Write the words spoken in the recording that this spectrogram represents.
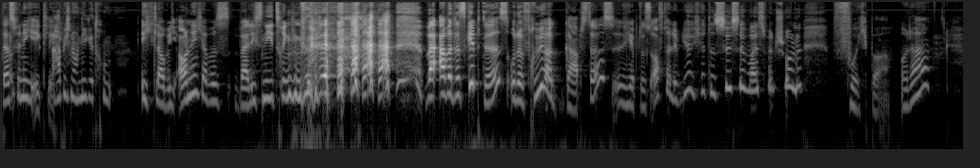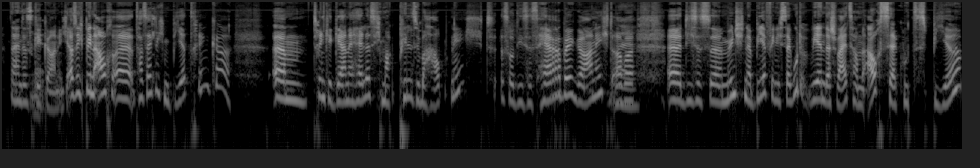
Das finde ich eklig. Habe ich noch nie getrunken. Ich glaube ich auch nicht, aber es, weil ich es nie trinken würde. Aber das gibt es. Oder früher gab es das. Ich habe das oft erlebt. Ja, ich hatte süße Weißweinschorle. Furchtbar, oder? Nein, das Nee. geht gar nicht. Also ich bin auch äh, tatsächlich ein Biertrinker. Ähm, trinke gerne Helles. Ich mag Pils überhaupt nicht. So dieses Herbe gar nicht. Aber äh, dieses äh, Münchner Bier finde ich sehr gut. Wir in der Schweiz haben auch sehr gutes Bier.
